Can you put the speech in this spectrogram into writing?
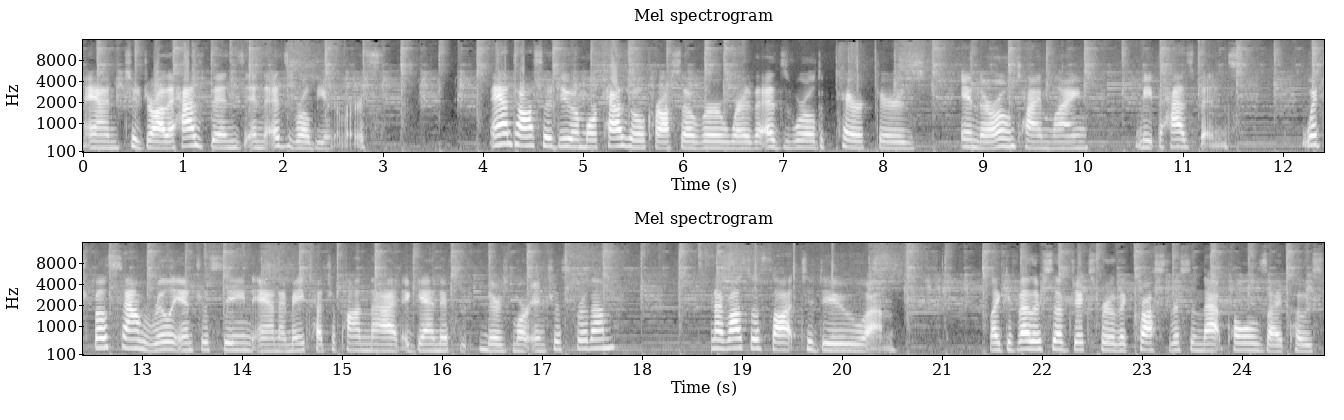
and to draw the has-beens in the Eddsworld universe. And to also do a more casual crossover where the Eddsworld characters in their own timeline meet the has-beens which both sound really interesting and I may touch upon that again if there's more interest for them. And I've also thought to do, um, like if other subjects for the cross this and that polls I post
